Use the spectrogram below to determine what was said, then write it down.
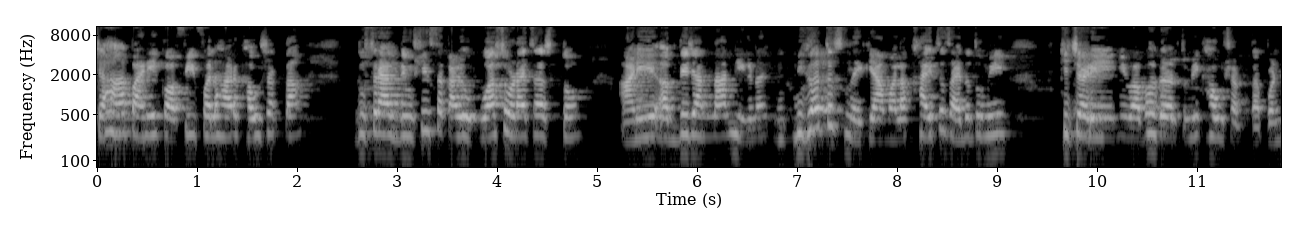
चहा पाणी कॉफी फलहार खाऊ शकता. दुसऱ्या दिवशी सकाळी उपवास सोडायचा असतो. आणि अगदी ज्यांना निघणं निघतच नाही की आम्हाला खायचंच आहे तर तुम्ही खिचडी किंवा भगर तुम्ही खाऊ शकता पण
